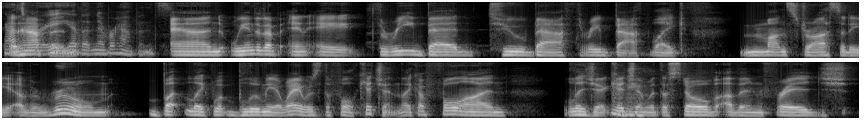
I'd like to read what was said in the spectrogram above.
That's great. happened. Yeah, that never happens. and we ended up in a three bed, two bath, three bath like monstrosity of a room. But like what blew me away was the full kitchen, like a full on legit kitchen mm-hmm. with the stove, oven, fridge,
